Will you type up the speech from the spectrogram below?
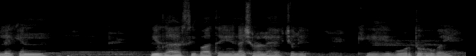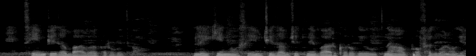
लेकिन ये ज़ाहिर सी बात है, ये नेचुरल है एक्चुअली कि बोर तो होगा ही सेम चीज़ आप बार बार करोगे तो। लेकिन वो सेम चीज़ आप जितने बार करोगे, उतना आप परफेक्ट बनोगे,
